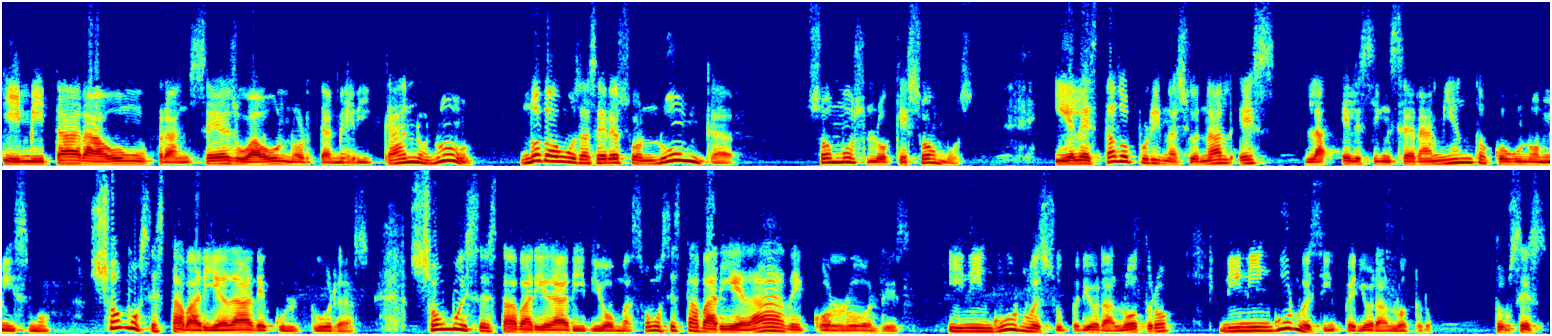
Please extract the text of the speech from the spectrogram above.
imitar a un francés o a un norteamericano, no, no vamos a hacer eso nunca. Somos lo que somos. Y el Estado plurinacional es la, el sinceramiento con uno mismo. Somos esta variedad de culturas, somos esta variedad de idiomas, somos esta variedad de colores, y ninguno es superior al otro, ni ninguno es inferior al otro. Entonces,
